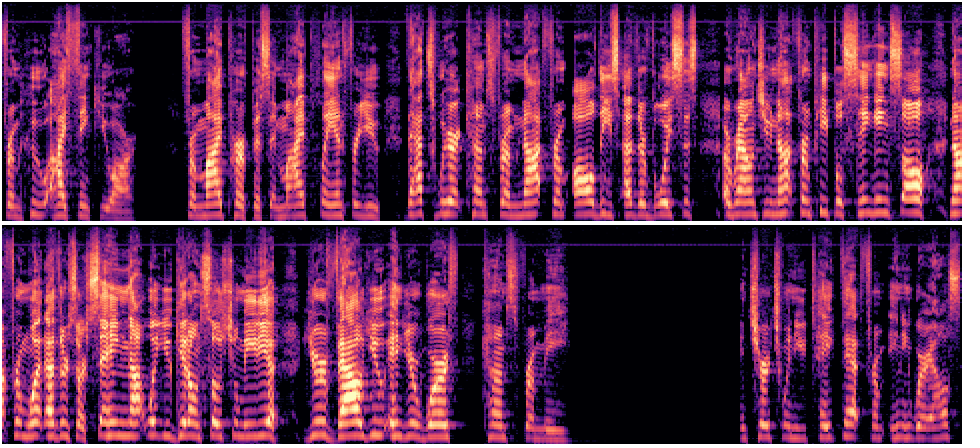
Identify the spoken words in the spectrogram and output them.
from who I think you are, from my purpose and my plan for you. That's where it comes from, not from all these other voices around you, not from people singing Saul, not from what others are saying, not what you get on social media. Your value and your worth comes from me. In church, when you take that from anywhere else,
